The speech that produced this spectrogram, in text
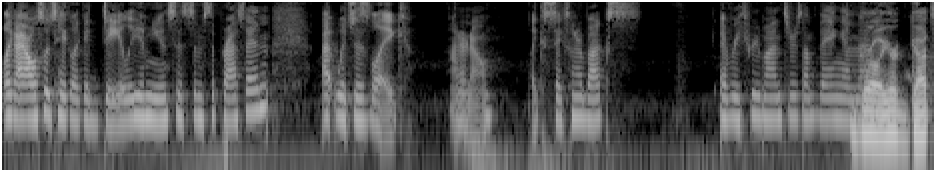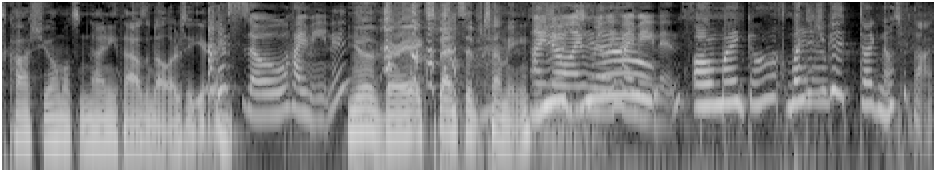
like I also take like a daily immune system suppressant, uh, which is like I don't know, like six hundred bucks every three months or something. And then Girl, your guts cost you almost ninety thousand dollars a year. I'm so high maintenance. You have a very expensive tummy. I know You I'm really high maintenance. Oh my god. When did you get diagnosed with that?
